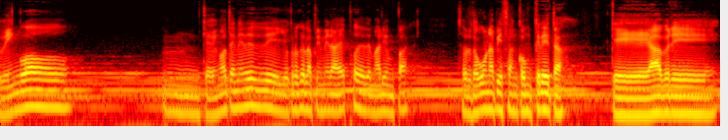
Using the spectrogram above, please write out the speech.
vengo a, mm, que vengo a tener desde, yo creo que la primera expo desde Marion Park, sobre todo una pieza en concreta que abre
